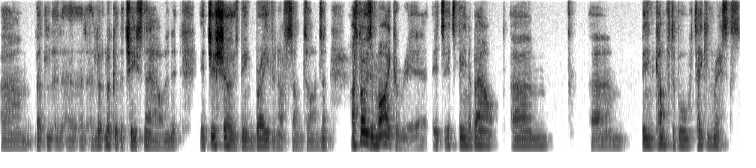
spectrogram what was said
Um, but uh, look, at the Chiefs now, and it it just shows being brave enough sometimes. And I suppose in my career, it's it's been about um, um, being comfortable taking risks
